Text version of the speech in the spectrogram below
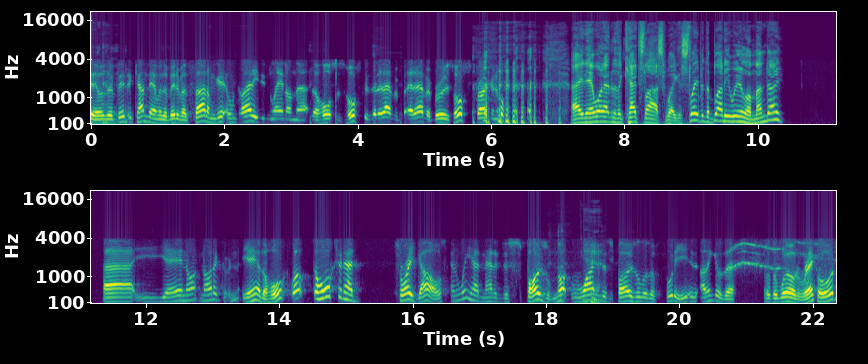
there was a bit. It come down with a bit of a thud. I'm, get, I'm glad he didn't land on the, the horse's hoof because it'd have a, it'd have a bruised hoof, broken hoof. Hey, now what happened to the Cats last week? Asleep at the bloody wheel on Monday. Uh, yeah, not not a yeah. The Hawks. Well, the Hawks had had three goals, and we hadn't had a disposal, not one Yeah. disposal of the footy. I think it was a it was a world record,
